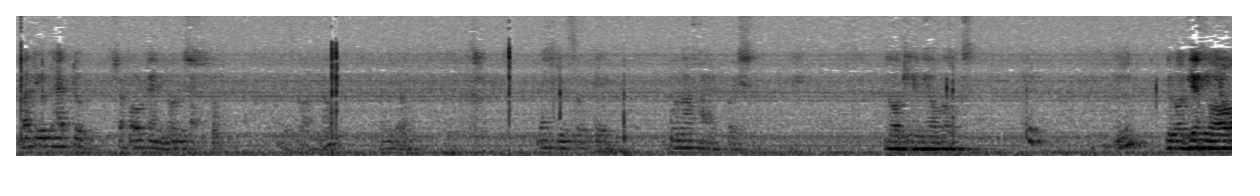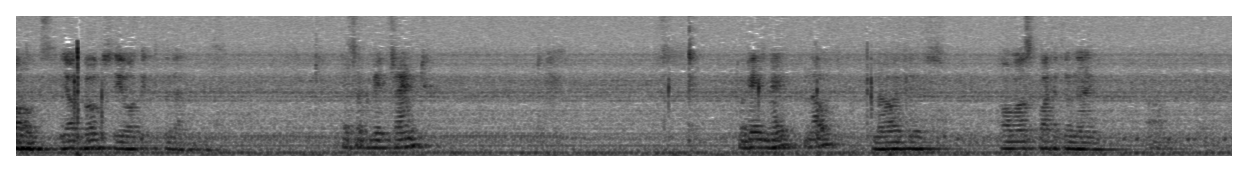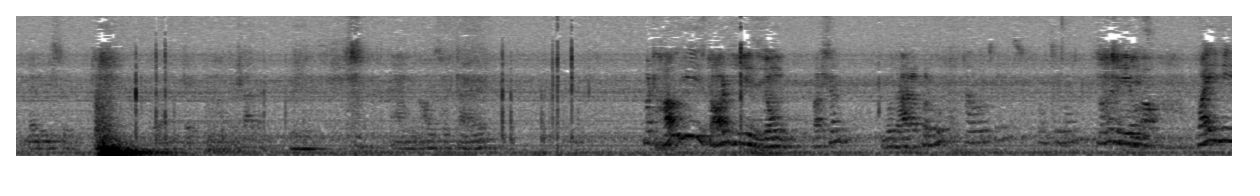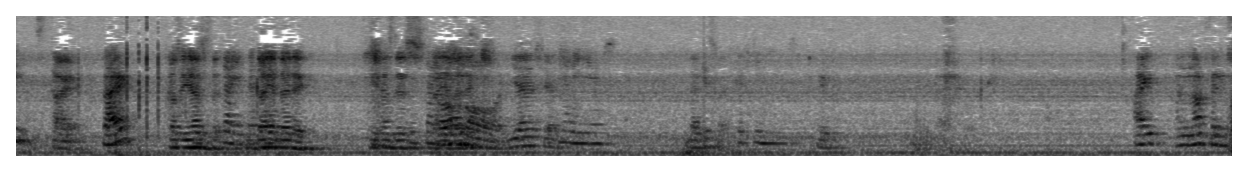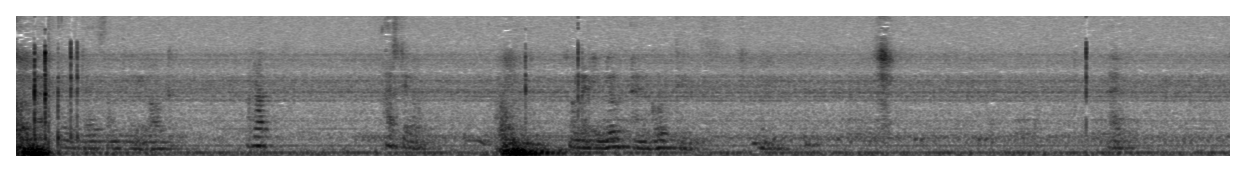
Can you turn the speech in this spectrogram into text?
But you will have to support and nourish this God, no? And, uh, That he should take bona fide position. You are giving your books. Hmm? You are Give giving your all books. your books, you will give to them. Should be trend. Today is May, now Now it is almost quarter to nine. then we should go and take Mahaprasada. I'm also tired. But how he is taught, he is young person, Budhara Prabhu. How old he is? Forty-one. No, he, uh, why he It's tired. tired? Because he has the Diabetic. diabetic. He has this He's diabetic. Oh, yes, yes. Many years, That is right. fifteen years. I am not feeling so bad. I will tell you something about Rath festival. So many new and good things. Mm-hmm. At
